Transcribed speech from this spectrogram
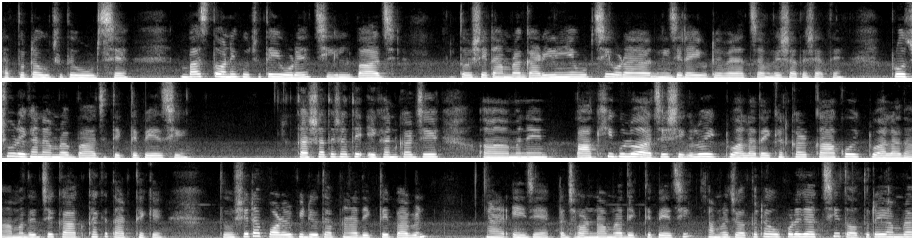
এতটা উঁচুতে উড়ছে। বাজ তো অনেক উঁচুতেই ওড়ে, চিল বাজ তো সেটা আমরা গাড়ি নিয়ে উঠছি, ওরা নিজেরাই উঠে বেড়াচ্ছে আমাদের সাথে সাথে। প্রচুর এখানে আমরা বাজ দেখতে পেয়েছি। তার সাথে সাথে এখানকার যে মানে পাখিগুলো আছে সেগুলো একটু আলাদা। এখানকার কাকও একটু আলাদা। আমাদের যে কাক থাকে তার থেকে। তো সেটা পরের ভিডিওতে আপনারা দেখতেই পাবেন আর এই যে একটা ঝর্ণা আমরা দেখতে পেয়েছি। আমরা যতটা উপরে যাচ্ছি ততটাই আমরা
